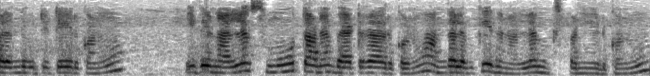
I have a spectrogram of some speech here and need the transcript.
கலந்து விட்டுட்டே இருக்கணும். இது நல்ல ஸ்மூத்தான பேட்டரா இருக்கணும். அந்த அளவுக்கு இதை நல்லா மிக்ஸ் பண்ணி எடுக்கணும்.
